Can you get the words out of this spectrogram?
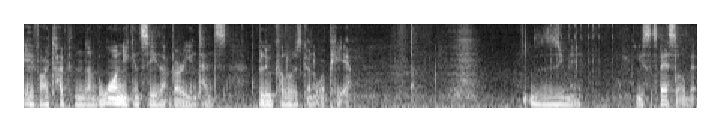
if I type in number one, you can see that very intense blue color is going to appear. Zoom in, use the space a little bit.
